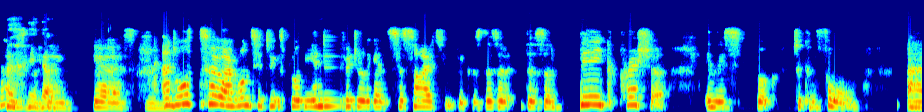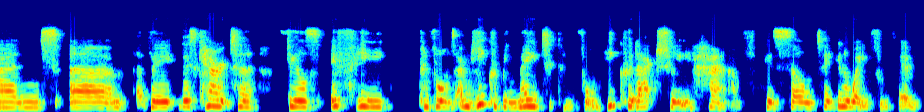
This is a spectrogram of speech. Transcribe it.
yeah. Thing. yes mm-hmm. and also i wanted to explore the individual against society because there's a there's a big pressure in this book to conform. And um, the, this character feels if he conforms, I mean, he could be made to conform. He could actually have his soul taken away from him,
